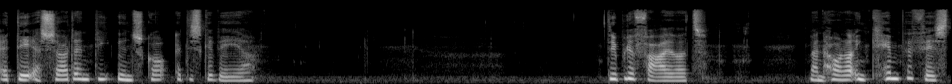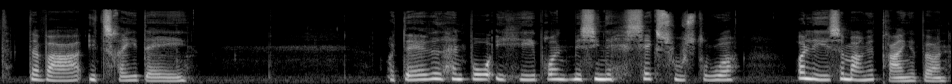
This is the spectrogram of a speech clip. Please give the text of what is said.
at det er sådan, de ønsker, at det skal være. Det bliver fejret. Man holder en kæmpe fest, der varer i tre dage. Og David han bor i Hebron med sine seks hustruer og læser mange drengebørn.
